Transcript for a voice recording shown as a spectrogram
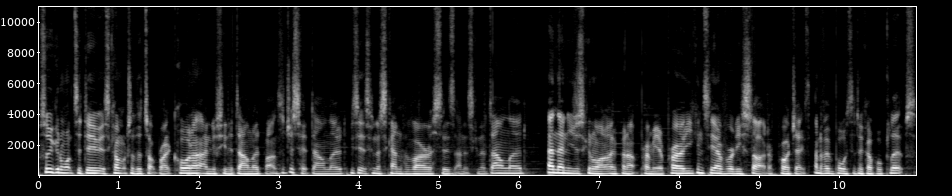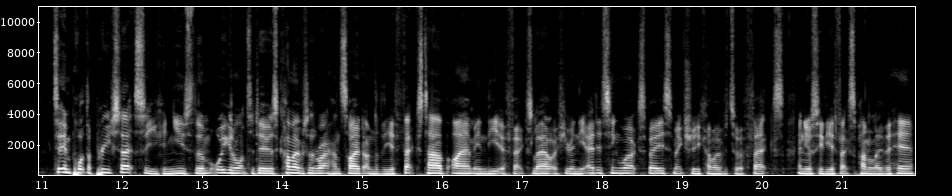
So you're going to want to do is come up to the top right corner and you'll see the download button. So just hit download. You see it's going to scan for viruses and it's going to download. And then you're just going to want to open up Premiere Pro. You can see I've already started a project and I've imported a couple clips. To import the presets so you can use them, all you're going to want to do is come over to the right hand side under the Effects tab. I am in the Effects layout. If you're in the editing workspace, make sure you come over to Effects and you'll see the Effects panel over here.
